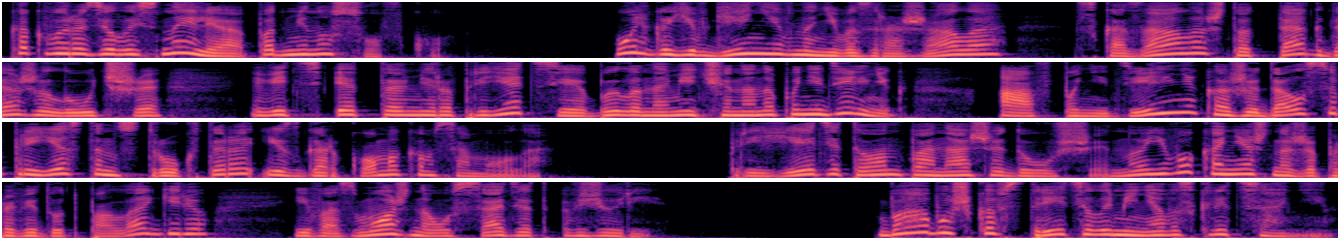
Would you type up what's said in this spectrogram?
как выразилась Неля, под минусовку. Ольга Евгеньевна не возражала, сказала, что так даже лучше, ведь это мероприятие было намечено на понедельник, а в понедельник ожидался приезд инструктора из горкома комсомола. Приедет он по нашей душе, но его, конечно же, проведут по лагерю и, возможно, усадят в жюри. Бабушка встретила меня восклицанием.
